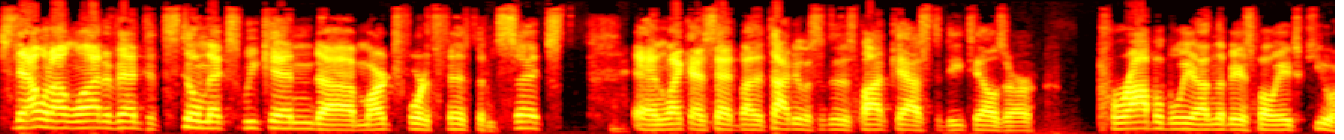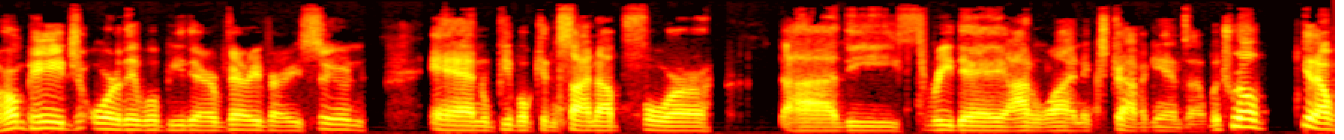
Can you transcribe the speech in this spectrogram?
it's now an online event. It's still next weekend, uh, March 4th, 5th, and 6th. And like I said, by the time you listen to this podcast, the details are probably on the Baseball HQ homepage, or they will be there very, very soon. And people can sign up for uh, the three day online extravaganza, which will, you know,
